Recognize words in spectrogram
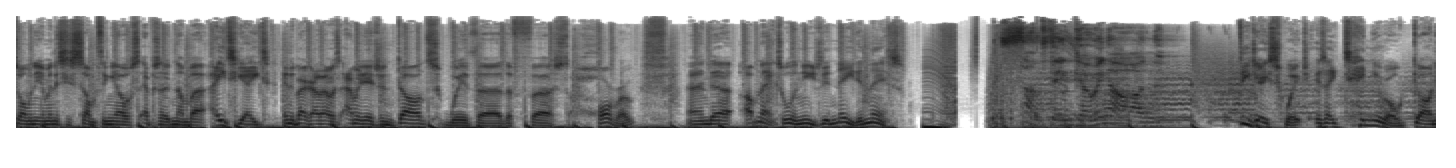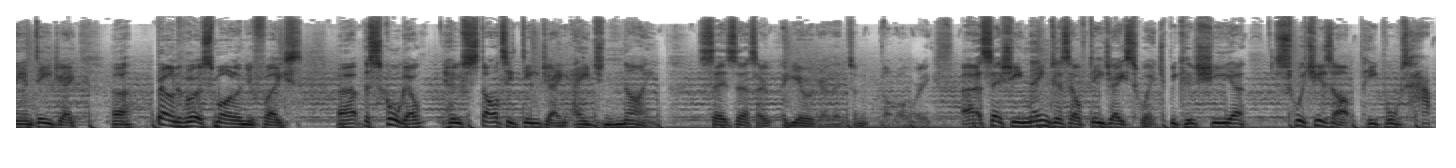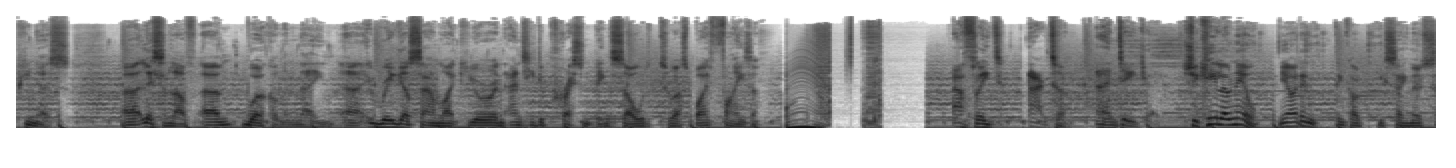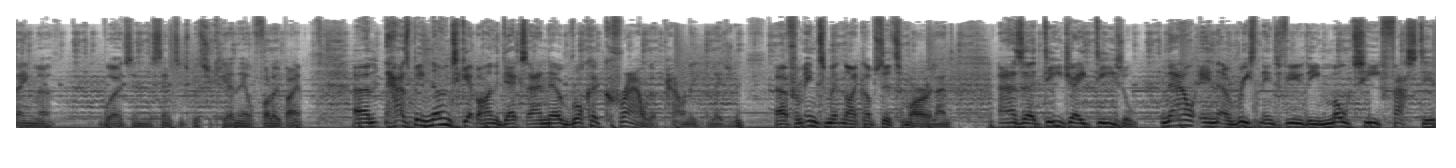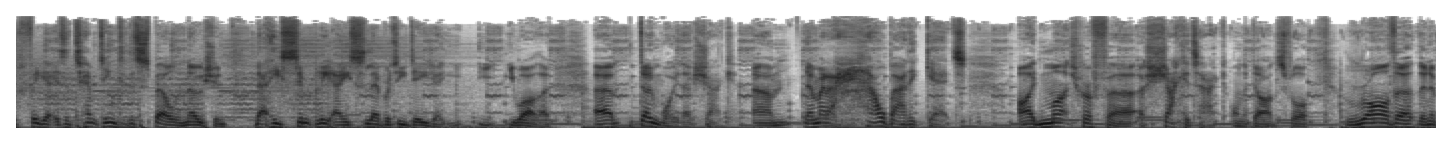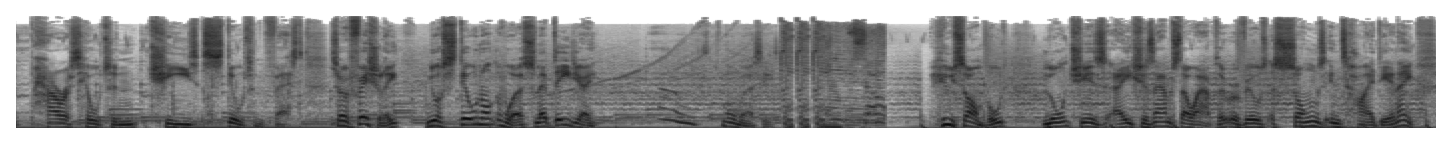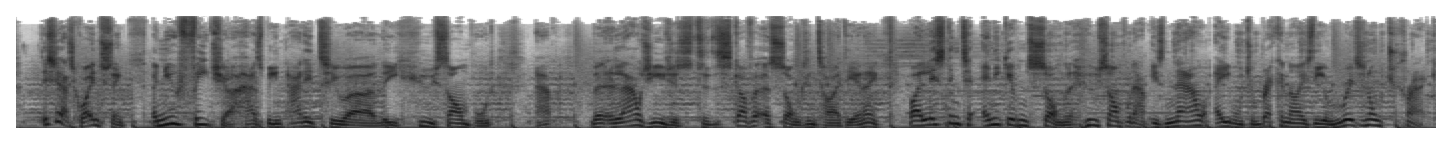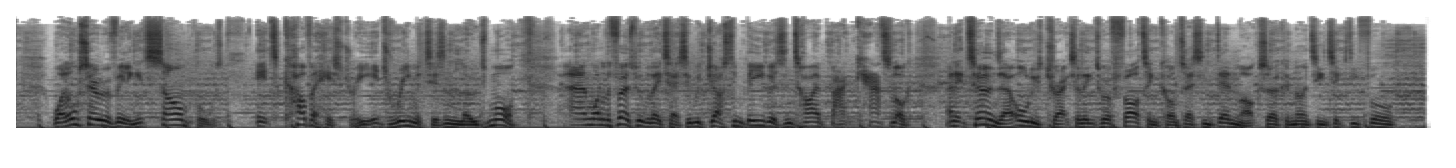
Me Somnium, and this is something else, episode number 88. In the background, that was and Dance with uh, the first horror. And uh, up next, all the news you didn't need in this. Something going on. DJ Switch is a 10 year old Ghanaian DJ, uh, bound to put a smile on your face. Uh, the schoolgirl who started DJing age 9 says, uh, so a year ago then, so not long really, uh, says she named herself DJ Switch because she uh, switches up people's happiness. Uh, listen, love, um, work on the name. Uh, it really does sound like you're an antidepressant being sold to us by Pfizer. Athlete, actor, and DJ. Shaquille O'Neal. Yeah, I didn't think I'd be saying those same uh, words in the sentence with Shaquille O'Neal followed by it. Um, has been known to get behind the decks and uh, rock a crowd, apparently, allegedly, uh, from intimate nightclubs to Tomorrowland, as a DJ Diesel. Now, in a recent interview, the multifaceted figure is attempting to dispel the notion that he's simply a celebrity DJ. Y- y- you are, though. Um, don't worry, though, Shaq. Um, no matter how bad it gets, I'd much prefer a Shaq attack on the dance floor rather than a Paris Hilton cheese Stilton fest. So officially, you're still not the worst celeb DJ. Small mercies. Who Sampled launches a Shazam style app that reveals a song's entire DNA. This is actually quite interesting. A new feature has been added to uh, the Who Sampled app that allows users to discover a song's entire DNA. By listening to any given song, the Who Sampled app is now able to recognize the original track while also revealing its samples, its cover history, its remixes, and loads more. And one of the first people they tested was Justin Bieber's entire back catalogue. And it turns out all his tracks are linked to a farting contest in Denmark circa 1964.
